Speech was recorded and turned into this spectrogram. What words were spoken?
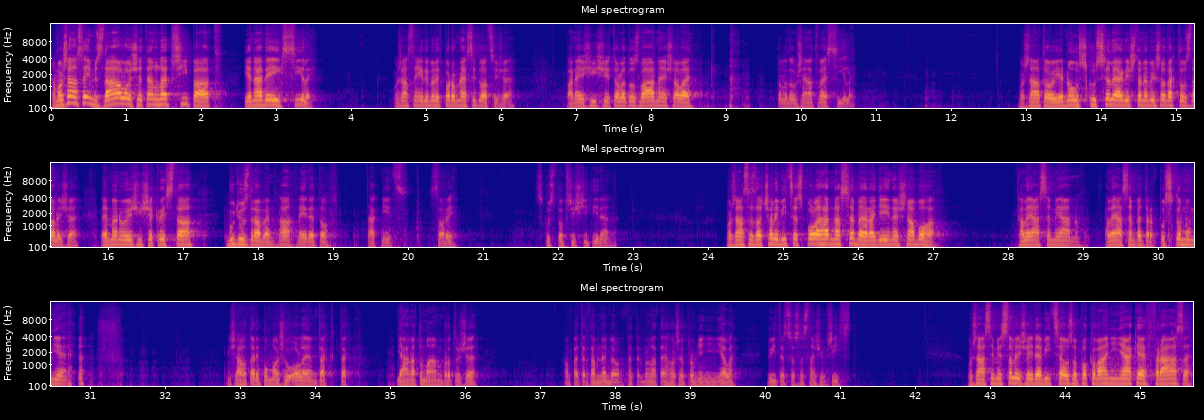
A možná se jim zdálo, že tenhle případ je nad jejich síly. Možná jste někdy byli v podobné situaci, že? Pane Ježíši, tohle to zvládneš, ale tohle to už je na tvé síly. Možná to jednou zkusili a když to nevyšlo, tak to vzdali, že? Ve jménu Ježíše Krista buď uzdraven. A, ah, nejde to. Tak nic, sorry. Zkus to příští týden. Možná se začali více spolehat na sebe raději než na Boha. Ale já jsem Jan, ale já jsem Petr, pust tomu mě. Když já ho tady pomažu olejem, tak, tak já na to mám, protože no, Petr tam nebyl. Petr byl na té hoře proměnění, ale víte, co se snažím říct. Možná si mysleli, že jde více o zopakování nějaké fráze.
